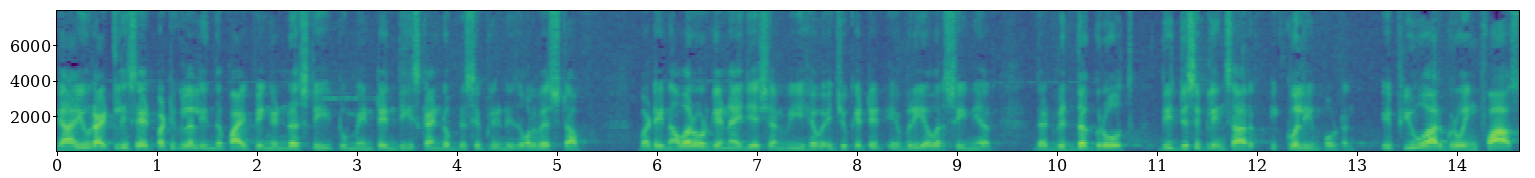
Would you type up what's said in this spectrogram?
Yeah, you rightly said, particularly in the piping industry, to maintain these kind of discipline is always tough. But in our organization, we have educated every our senior that with the growth, these disciplines are equally important. If you are growing fast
